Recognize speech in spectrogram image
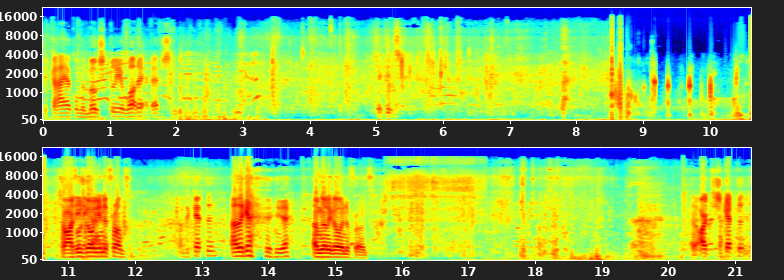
The kayak on the most clear water I've ever seen. Check this. So Art, who's going in the front? I'm the captain. Ah, the yeah. I'm gonna go in the front. And Art is captain.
